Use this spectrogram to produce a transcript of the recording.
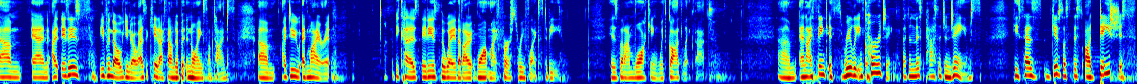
Um, and I, it is, even though, you know, as a kid I found it a bit annoying sometimes, um, I do admire it because it is the way that I want my first reflex to be, is that I'm walking with God like that. Um, and I think it's really encouraging that in this passage in James, he says, gives us this audacious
